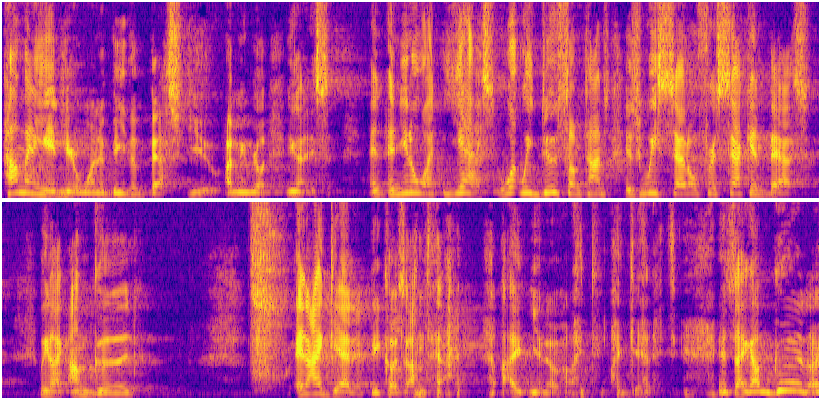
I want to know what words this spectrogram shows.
How many in here want to be the best you? I mean, really, you know, and, and you know what? Yes, what we do sometimes is we settle for second best. We like, I'm good. And I get it because I'm, I, you know, I, I get it. It's like, I'm good. I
